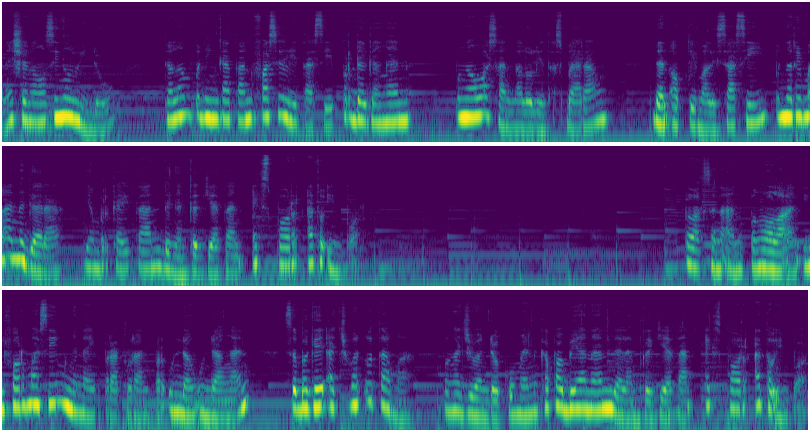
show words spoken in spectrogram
National Single Window dalam peningkatan fasilitasi perdagangan, pengawasan lalu lintas barang, dan optimalisasi penerimaan negara yang berkaitan dengan kegiatan ekspor atau impor. Pelaksanaan pengelolaan informasi mengenai peraturan perundang-undangan sebagai acuan utama pengajuan dokumen kepabeanan dalam kegiatan ekspor atau impor.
